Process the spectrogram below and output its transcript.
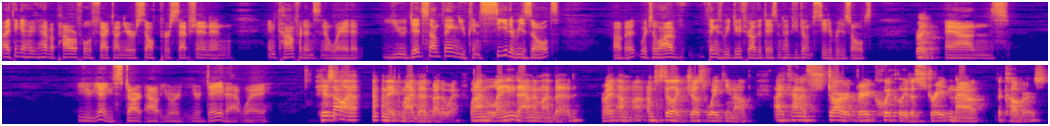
I think it can have a powerful effect on your self perception and and confidence in a way that you did something, you can see the results of it, which a lot of things we do throughout the day sometimes you don't see the results. Right. And you yeah, you start out your your day that way. Here's how I make my bed by the way. When I'm laying down in my bed, right? I'm I'm still like just waking up. I kind of start very quickly to straighten out the covers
